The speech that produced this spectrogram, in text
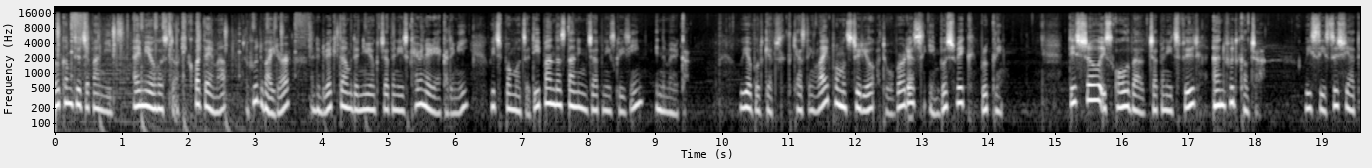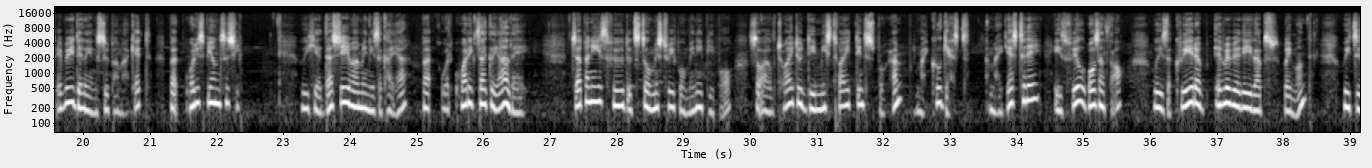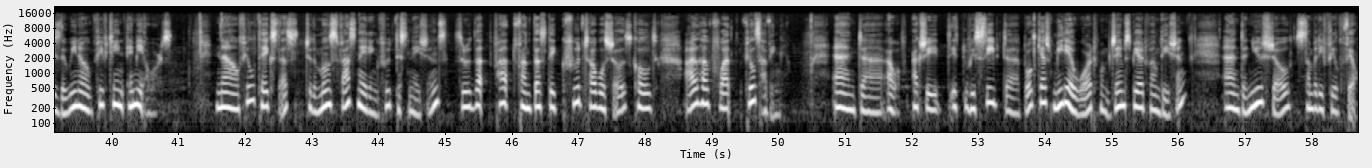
Welcome to Japan Eats. I'm your host Akiko Katayama, a food writer and director of the New York Japanese Culinary Academy, which promotes a deep understanding of Japanese cuisine in America. We are broadcasting live from a studio at Roberta's in Bushwick, Brooklyn. This show is all about Japanese food and food culture. We see sushi at every deli and supermarket, but what is beyond sushi? We hear dashi ramen izakaya, but what, what exactly are they? Japanese food is still a mystery for many people, so I'll try to demystify it in this program with my cool guests. And my guest today is Phil Rosenthal, who is the creator of Everybody Loves Raymond, which is the winner of 15 Emmy Awards. Now, Phil takes us to the most fascinating food destinations through the fantastic food travel shows called I'll Have What Phil's Having and uh, oh, actually, it received a Broadcast Media Award from James Beard Foundation and the new show Somebody Feed Phil.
